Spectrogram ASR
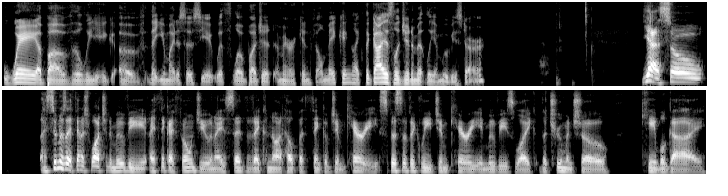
way above the league of that you might associate with low budget american filmmaking. Like the guy is legitimately a movie star. Yeah, so as soon as I finished watching a movie, I think I phoned you and I said that I could not help but think of Jim Carrey, specifically Jim Carrey in movies like The Truman Show, Cable Guy,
